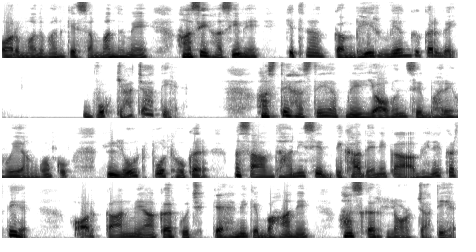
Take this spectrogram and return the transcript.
और मधुबन के संबंध में हँसी हँसी में कितना गंभीर व्यंग कर गई। वो क्या चाहती है? हँसते हँसते अपने यौवन से भरे हुए अंगों को लोटपोट होकर असावधानी से दिखा देने का अभिनय करती है और कान में आकर कुछ कहने के बहाने हंसकर लौट जाती है।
